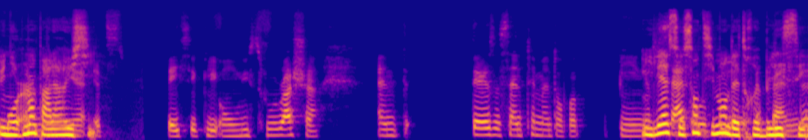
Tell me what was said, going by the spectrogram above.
uniquement par la Russie. Il y a ce sentiment d'être blessé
